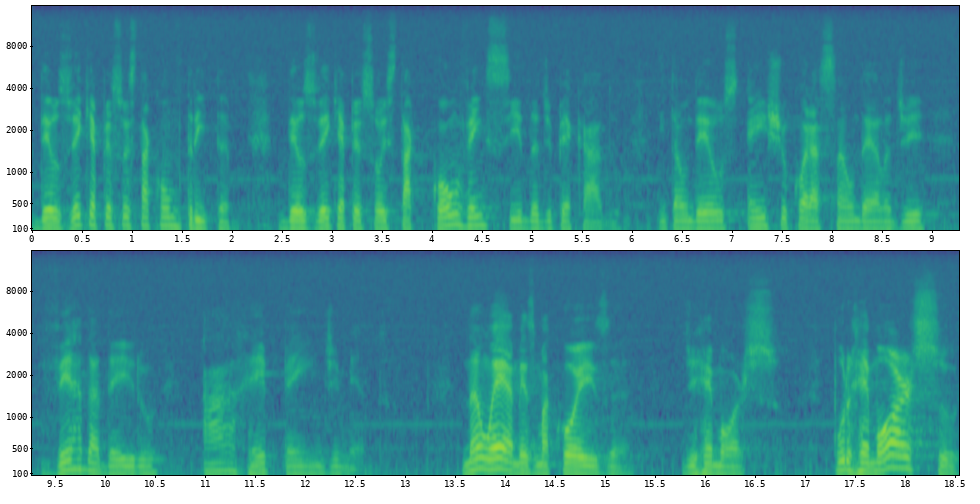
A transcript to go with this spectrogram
Deus vê que a pessoa está contrita, Deus vê que a pessoa está convencida de pecado. Então Deus enche o coração dela de verdadeiro arrependimento. Não é a mesma coisa de remorso. Por remorso,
